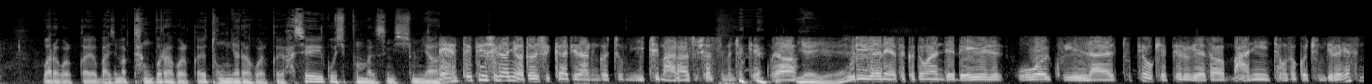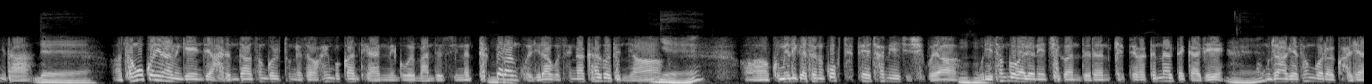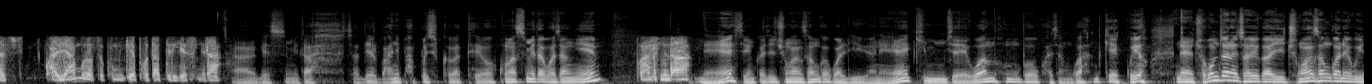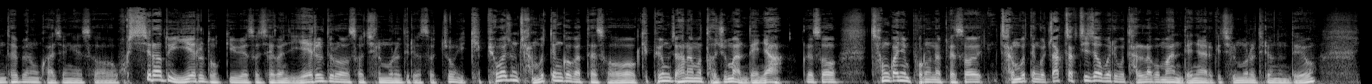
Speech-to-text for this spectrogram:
뭐라고 할까요? 마지막 당부라고 할까요? 독려라고 할까요? 하시고 싶은 말씀이시면 네, 투표 시간이 8시까지라는 것 좀 잊지 말아 주셨으면 좋겠고요. 예, 예. 우리 위원회에서 그동안 이제 내일 5월 9일 날 투표 개표를 위해서 많이 정석껏 준비를 했습니다. 네. 어, 선거권이라는 게 이제 아름다운 선거를 통해서 행복한 대한민국을 만들 수 있는 특별한 권리라고 생각하거든요. 음. 예. 어, 국민들께서는 꼭 투표에 참여해 주시고요. 음흠. 우리 선거 관련의 직원들은 개표가 끝날 때까지 네. 공정하게 선거를 관리할 수, 관리함으로써 국민께 보답드리겠습니다. 알겠습니다. 자, 내일 많이 바쁘실 것 같아요. 고맙습니다, 과장님. 고맙습니다. 네, 지금까지 중앙선거관리위원회 김재원 홍보과장과 함께했고요. 네, 조금 전에 저희가 이 중앙선관위하고 인터뷰하는 과정에서 혹시라도 이해를 돕기 위해서 제가 이제 예를 들어서 질문을 드렸었죠. 이 기표가 좀 잘못된 것 같아서 기표용지 하나만 더 주면 안 되냐? 그래서 참관인 보는 앞에서 잘못된 걸 쫙쫙 찢어버리고 달라고 하면 안 되냐? 이렇게 질문을 드렸는데요.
